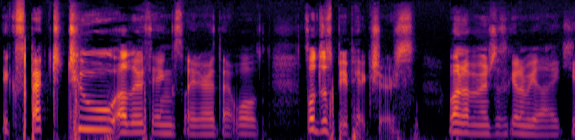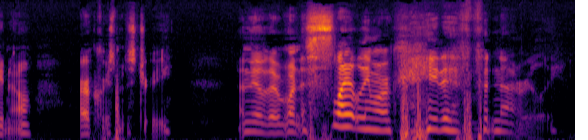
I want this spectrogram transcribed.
Expect two other things later that will they'll just be pictures. One of them is just gonna be like you know our Christmas tree, and the other one is slightly more creative, but not really.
